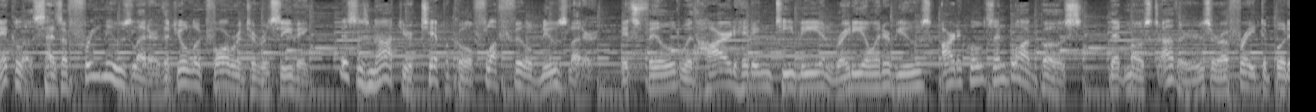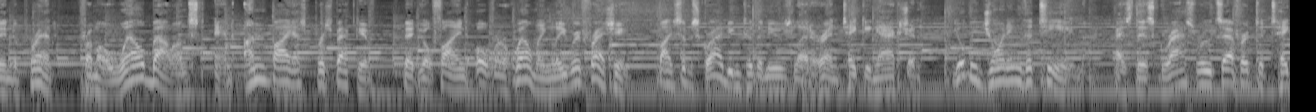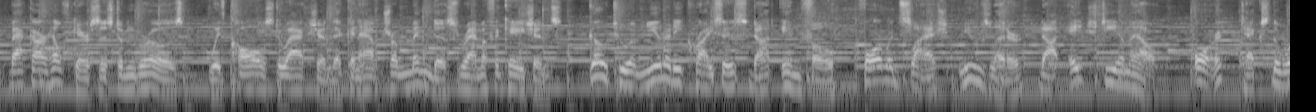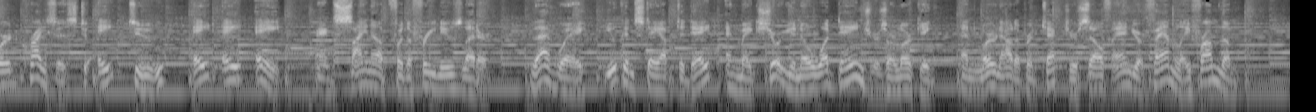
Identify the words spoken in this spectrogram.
Nicholas has a free newsletter that you'll look forward to receiving. This is not your typical fluff filled newsletter. It's filled with hard hitting TV and radio interviews, articles, and blog posts that most others are afraid to put into print from a well balanced and unbiased perspective that you'll find overwhelmingly refreshing. By subscribing to the newsletter and taking action, you'll be joining the team as this grassroots effort to take back our healthcare system grows with calls to action that can have tremendous ramifications. Go to immunitycrisis.info forward slash newsletter.html or text the word crisis to 82888 and sign up for the free newsletter. That way, you can stay up to date and make sure you know what dangers are lurking and learn how to protect yourself and your family from them.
